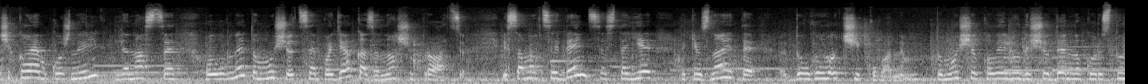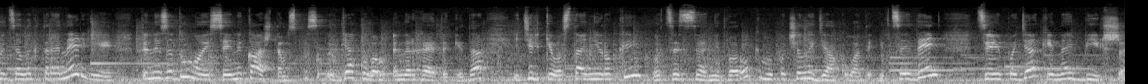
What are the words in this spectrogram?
Чекаємо кожен рік. Для нас це головне, тому що це подяка за нашу працю. І саме в цей день це стає таким, знаєте, довгоочікуваним. Тому що коли люди щоденно користуються електроенергією, ти не задумуєшся і не кажеш там «Спас- дякую вам, енергетики. Да? І тільки останні роки, оце останні два роки, ми почали дякувати. І в цей день цієї подяки найбільше.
